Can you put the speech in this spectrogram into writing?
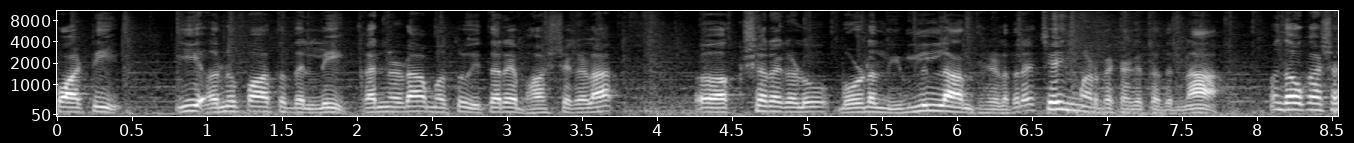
ಫಾರ್ಟಿ ಈ ಅನುಪಾತದಲ್ಲಿ ಕನ್ನಡ ಮತ್ತು ಇತರೆ ಭಾಷೆಗಳ ಅಕ್ಷರಗಳು ಬೋರ್ಡಲ್ಲಿ ಇರಲಿಲ್ಲ ಅಂತ ಹೇಳಿದ್ರೆ ಚೇಂಜ್ ಮಾಡಬೇಕಾಗುತ್ತೆ ಅದನ್ನು. ಒಂದು ಅವಕಾಶ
